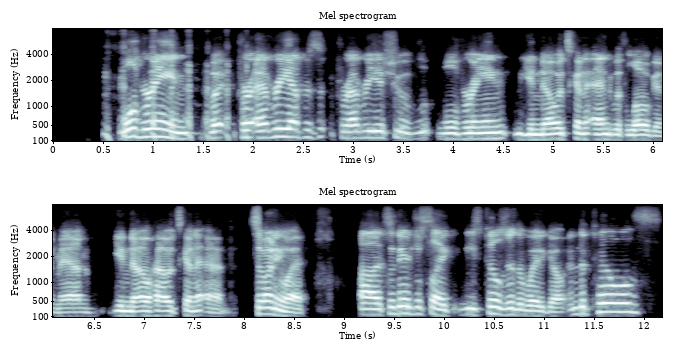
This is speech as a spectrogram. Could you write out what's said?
Wolverine, but for every episode, for every issue of Wolverine, you know it's going to end with Logan, man. You know how it's going to end. So anyway, uh, so they're just like these pills are the way to go, and the pills,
